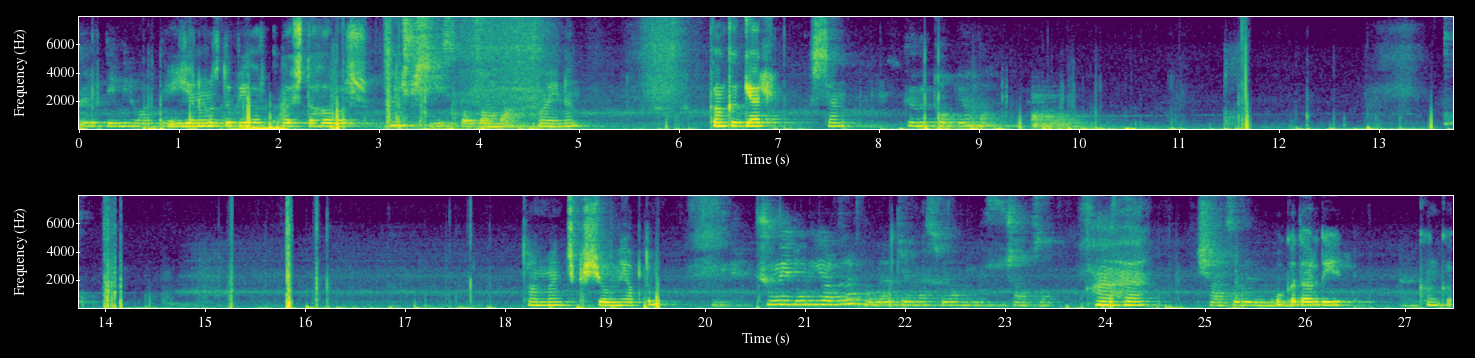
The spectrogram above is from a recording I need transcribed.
Şöyle demir var. Demir. Yanımızda bir arkadaş daha var. 3 kişiyiz toplamda. Aynen. Kanka gel. Sen Kömür topluyorum da. tamam ben çıkış yolunu yaptım. Şuraya doğru yardırak mı? Belki elmas falan buluruz şansa. He he. Şansa dedim ben. O kadar değil. Kanka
